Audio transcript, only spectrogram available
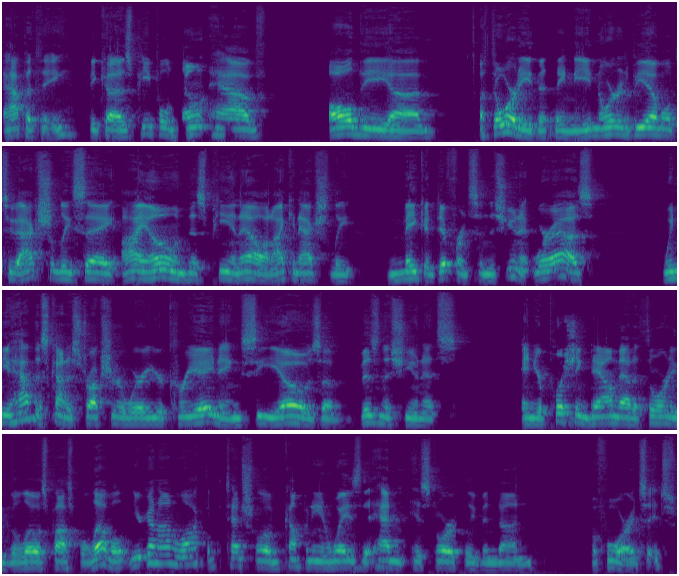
apathy because people don't have all the uh, authority that they need in order to be able to actually say i own this p&l and i can actually make a difference in this unit. Whereas when you have this kind of structure where you're creating ceos of business units and you're pushing down that authority to the lowest possible level you're going to unlock the potential of a company in ways that hadn't historically been done before. It's it's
